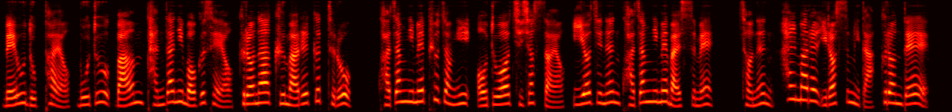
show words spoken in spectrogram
매우 높아요. 모두 마음 단단히 먹으세요. 그러나 그 말을 끝으로 과장님의 표정이 어두워지셨어요. 이어지는 과장님의 말씀에 저는 할 말을 잃었습니다. 그런데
